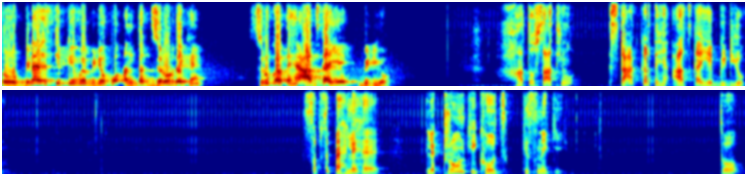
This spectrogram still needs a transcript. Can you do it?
तो बिना स्किप किए हुए वीडियो को अंत तक ज़रूर देखें। शुरू करते हैं आज का ये वीडियो हाँ तो साथियों स्टार्ट करते हैं आज का ये वीडियो सबसे पहले है इलेक्ट्रॉन की खोज किसने की? तो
